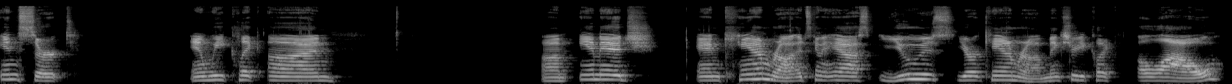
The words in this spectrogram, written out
insert and we click on um, image and camera, it's going to ask use your camera. Make sure you click allow.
